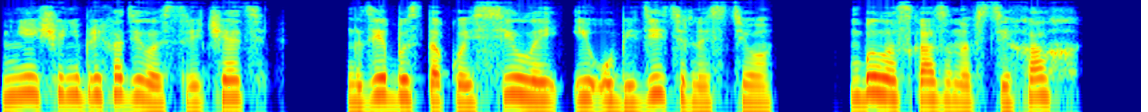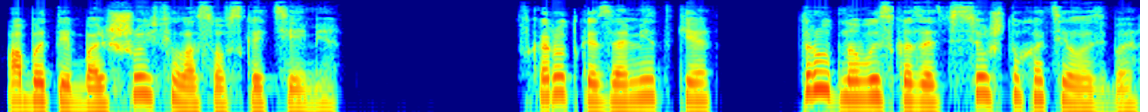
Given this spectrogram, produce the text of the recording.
Мне еще не приходилось встречать, где бы с такой силой и убедительностью было сказано в стихах об этой большой философской теме. В короткой заметке трудно высказать все, что хотелось бы.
